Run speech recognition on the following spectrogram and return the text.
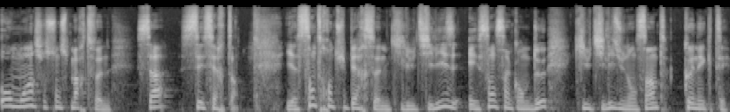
au moins sur son smartphone. Ça, c'est certain. Il y a 138 personnes qui l'utilisent et 152 qui utilisent une enceinte connectées.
